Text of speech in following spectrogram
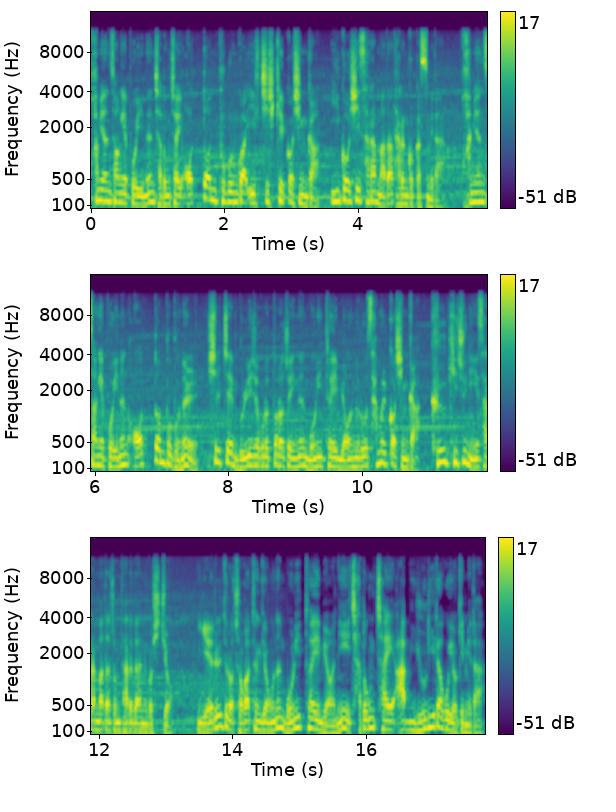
화면상에 보이는 자동차의 어떤 부분과 일치시킬 것인가 이것이 사람마다 다른 것 같습니다. 화면상에 보이는 어떤 부분을 실제 물리적으로 떨어져 있는 모니터의 면으로 삼을 것인가 그 기준이 사람마다 좀 다르다는 것이죠. 예를 들어 저 같은 경우는 모니터의 면이 자동차의 앞 유리라고 여깁니다.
